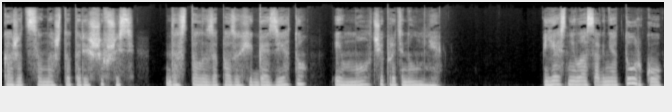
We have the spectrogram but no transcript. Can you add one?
кажется, на что-то решившись, достал из-за пазухи газету и молча протянул мне. Я сняла с огня турку,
